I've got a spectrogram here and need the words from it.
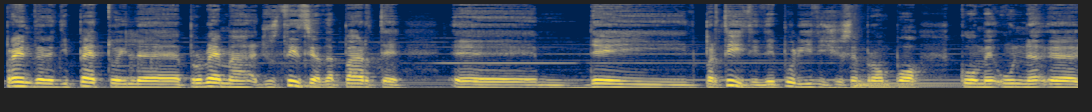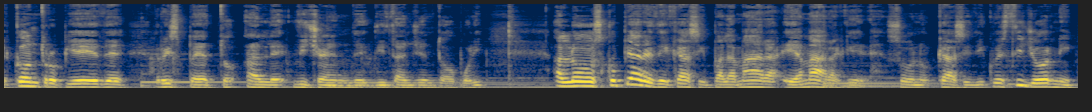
prendere di petto il problema giustizia da parte eh, dei partiti, dei politici, sembra un po' come un eh, contropiede rispetto alle vicende di Tangentopoli. Allo scoppiare dei casi Palamara e Amara, che sono casi di questi giorni,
